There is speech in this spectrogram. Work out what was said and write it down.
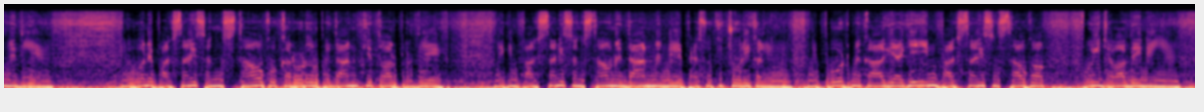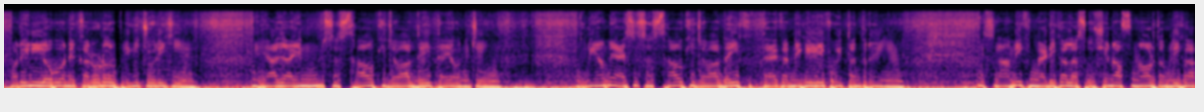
में दिए हैं। लोगों ने पाकिस्तानी संस्थाओं को करोड़ों रुपये दान के तौर पर दिए। लेकिन पाकिस्तानी संस्थाओं ने दान में मिले पैसों की चोरी कर ली है। रिपोर्ट में कहा गया कि इन पाकिस्तानी संस्थाओं का कोई जवाबदेही नहीं है और इन लोगों ने करोड़ों रुपए की चोरी की है। लिहाजा इन संस्थाओं की जवाबदेही तय होनी चाहिए। दुनिया में ऐसी संस्थाओं की जवाबदेही तय करने के लिए कोई तंत्र नहीं है। Islamic Medical Association of North America,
